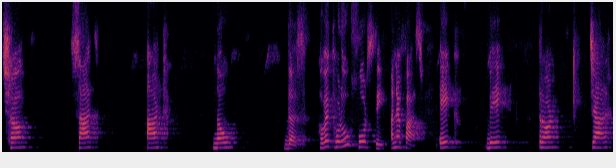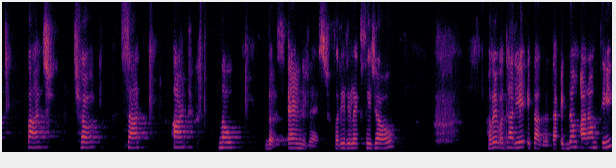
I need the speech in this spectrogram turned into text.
છ, સાત, આઠ, નવ, દસ. હવે થોડું ફોર્સથી અને ફાસ્ટ એક, બે, ત્રણ, ચાર, પાંચ, છ, સાત, આઠ, નવ, દસ. એન્ડ રેસ્ટ ફરી રિલેક્સ થઈ જાઓ. હવે વધારીએ એકાગ્રતા. એકદમ આરામથી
